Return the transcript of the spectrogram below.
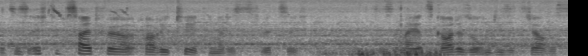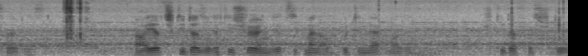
Jetzt ist echt die Zeit für Raritäten, ne? das ist witzig. Das ist immer jetzt gerade so um diese Jahreszeit ist. Ah, jetzt steht er so richtig schön. Jetzt sieht man auch gut die Merkmale. Steht er fast still.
